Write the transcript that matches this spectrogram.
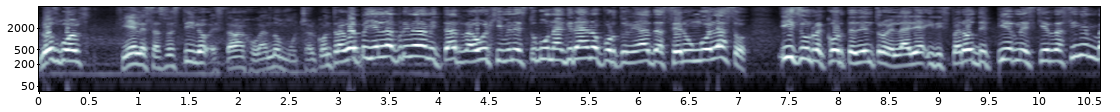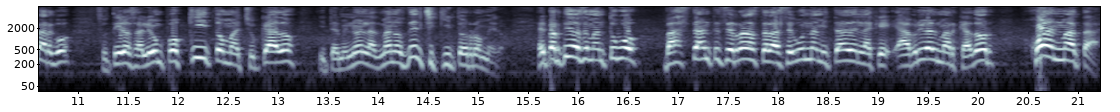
los Wolves fieles a su estilo, estaban jugando mucho al contragolpe y en la primera mitad Raúl Jiménez tuvo una gran oportunidad de hacer un golazo. Hizo un recorte dentro del área y disparó de pierna izquierda, sin embargo, su tiro salió un poquito machucado y terminó en las manos del chiquito Romero. El partido se mantuvo bastante cerrado hasta la segunda mitad en la que abrió el marcador Juan Mata,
